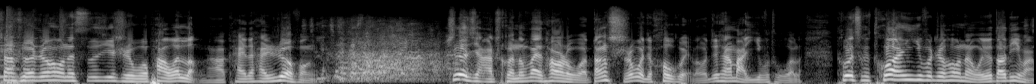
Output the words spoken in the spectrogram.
上车之后，那司机师傅怕我冷啊，开的还热风。这家穿的外套的，我当时我就后悔了，我就想把衣服脱了。脱脱完衣服之后呢，我又到地方，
